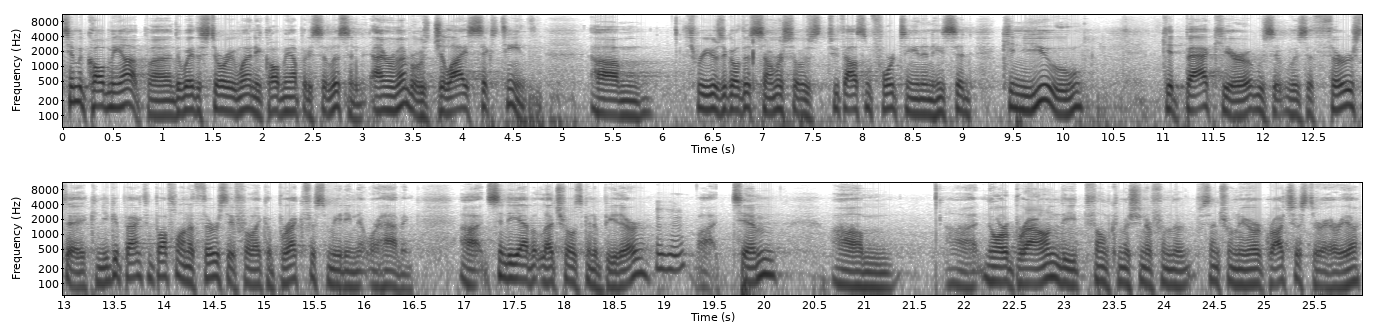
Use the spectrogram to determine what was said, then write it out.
Tim had called me up. Uh, the way the story went, he called me up and he said, Listen, I remember it was July 16th, um, three years ago this summer, so it was 2014. And he said, Can you get back here. It was it was a Thursday. Can you get back to Buffalo on a Thursday for like a breakfast meeting that we're having? Uh, Cindy Abbott Letro is going to be there. Uh, Tim, um, uh, Nora Brown, the film commissioner from the Central New York Rochester area,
